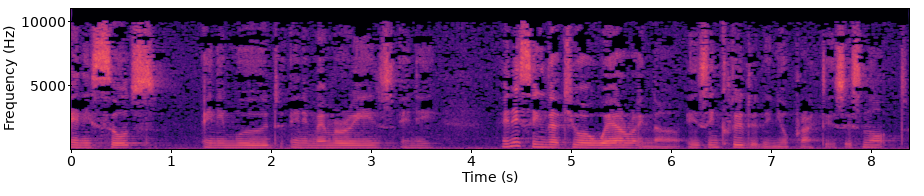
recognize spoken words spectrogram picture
Any thoughts, any mood, any memories, any anything that you're aware right now is included in your practice. It's not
